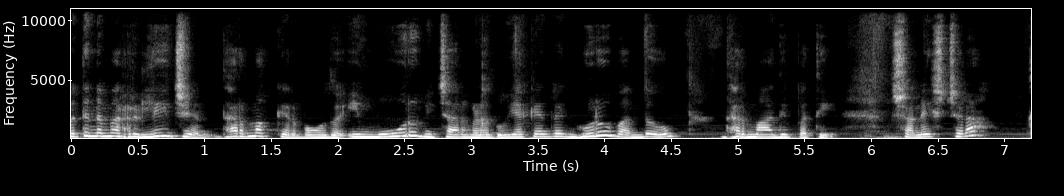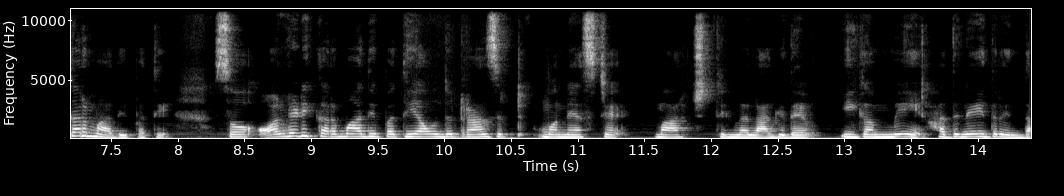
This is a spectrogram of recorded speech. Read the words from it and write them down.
ಮತ್ತು ನಮ್ಮ ರಿಲಿಜಿಯನ್ ಧರ್ಮಕ್ಕಿರಬಹುದು ಈ ಮೂರು ವಿಚಾರಗಳಿಗೂ, ಯಾಕೆಂದರೆ ಗುರು ಬಂದು ಧರ್ಮಾಧಿಪತಿ ಶನಿಶ್ಚರ ಕರ್ಮಾಧಿಪತಿ. ಸೊ ಆಲ್ರೆಡಿ ಕರ್ಮಾಧಿಪತಿಯ ಒಂದು ಟ್ರಾನ್ಸಿಟ್ ಮೊನ್ನೆ ಅಷ್ಟೇ ಮಾರ್ಚ್ ತಿಂಗಳಲ್ಲಾಗಿದೆ. ಈಗ ಮೇ ಹದಿನೈದರಿಂದ,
